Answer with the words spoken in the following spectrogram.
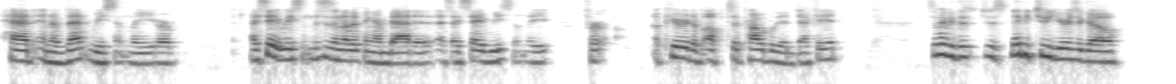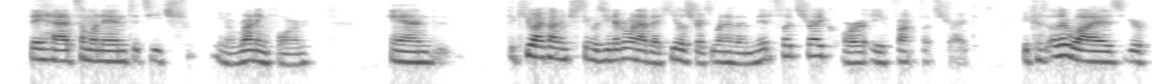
had an event recently, or I say recent. This is another thing I'm bad at, as I say recently for a period of up to probably a decade. So maybe this just maybe two years ago, they had someone in to teach you know running form, and the cue I found interesting was you never want to have a heel strike. You want to have a mid foot strike or a front foot strike, because otherwise you're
